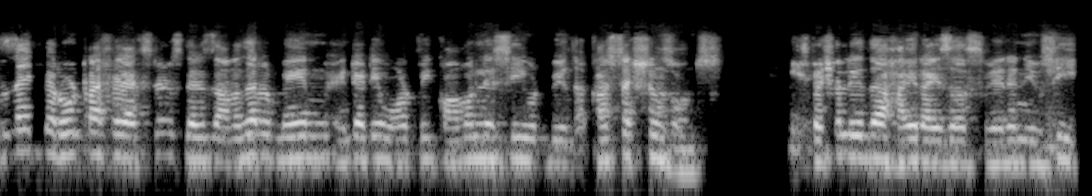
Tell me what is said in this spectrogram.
Unlike the road traffic accidents, there is another main entity what we commonly see would be the construction zones, yes. especially the high rises wherein you see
